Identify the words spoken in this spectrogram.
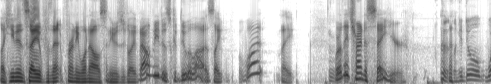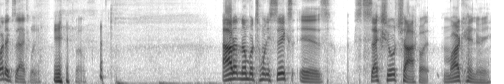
like, he didn't say it for that, for anyone else, and he was just like, Val Venis could do a lot. It's like, what? Like, what are they trying to say here? like do what exactly? Yeah. So. Out at number 26 is Sexual Chocolate, Mark Henry,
